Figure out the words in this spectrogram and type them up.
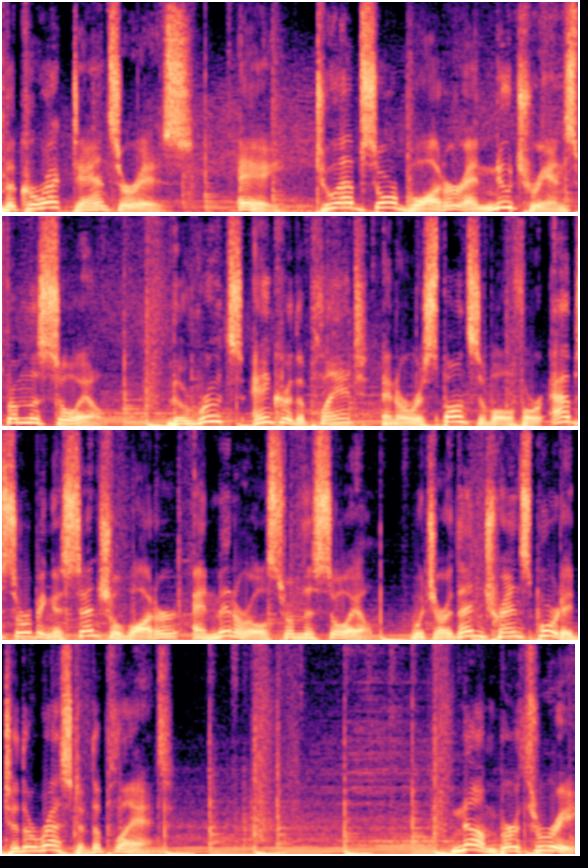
The correct answer is A. To absorb water and nutrients from the soil. The roots anchor the plant and are responsible for absorbing essential water and minerals from the soil, which are then transported to the rest of the plant. Number 3.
